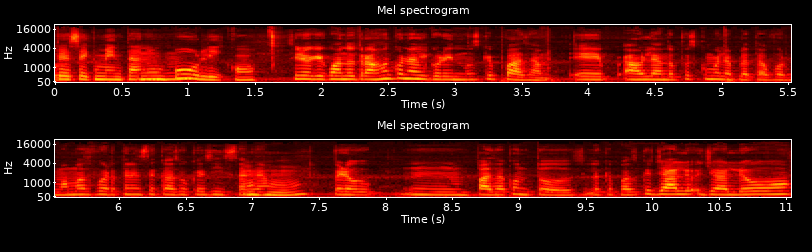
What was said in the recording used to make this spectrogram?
te segmentan un público. Sino que cuando trabajan con algoritmos, ¿qué pasa? Eh, hablando pues como la plataforma más fuerte en este caso que es Instagram, pero mm, pasa con todos. Lo que pasa es que ya lo, ya lo,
